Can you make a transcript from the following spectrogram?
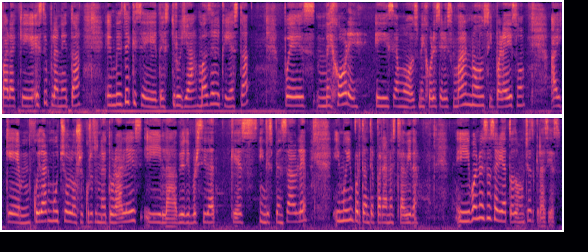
para que este planeta en vez de que se destruya más de lo que ya está pues mejore y seamos mejores seres humanos y para eso hay que cuidar mucho los recursos naturales y la biodiversidad que es indispensable y muy importante para nuestra vida. Y bueno, eso sería todo. Muchas gracias.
